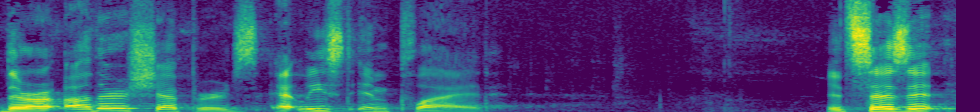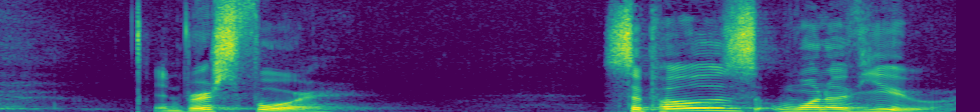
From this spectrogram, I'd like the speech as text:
there are other shepherds, at least implied. It says it in verse 4 Suppose one of you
